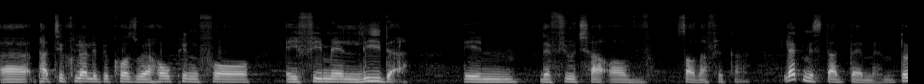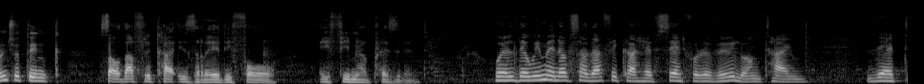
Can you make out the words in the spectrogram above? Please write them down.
uh, particularly because we're hoping for a female leader in the future of South Africa. Let me start there, ma'am. Don't you think South Africa is ready for a female president? well, the women of South Africa have said for a very long time that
